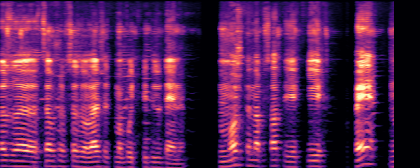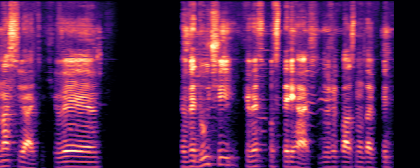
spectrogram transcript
Це, це вже все залежить, мабуть, від людини. Можете написати, які ви на святі, чи ви ведучий, чи ви спостерігач. Дуже класно так під,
